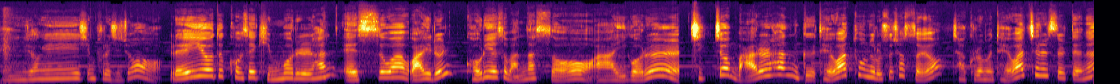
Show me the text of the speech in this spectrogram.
굉장히 심플해지죠? 레이어드 컷의 긴 머리를 한 S와 Y를 거리에서 만났어. 아, 이거를 직접 말을 한 그 대화 톤으로 쓰셨어요? 자, 그러면 대화체를 쓸 때는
